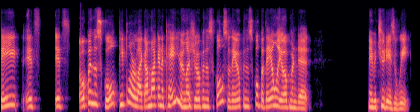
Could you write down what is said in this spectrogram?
they. It's it's open the school. People are like, I'm not going to pay you unless you open the school. So they opened the school, but they only opened it maybe two days a week.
